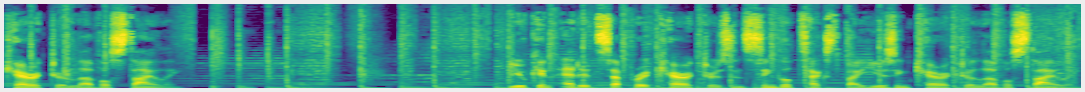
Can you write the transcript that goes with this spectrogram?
Character level styling. You can edit separate characters in single text by using character level styling.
